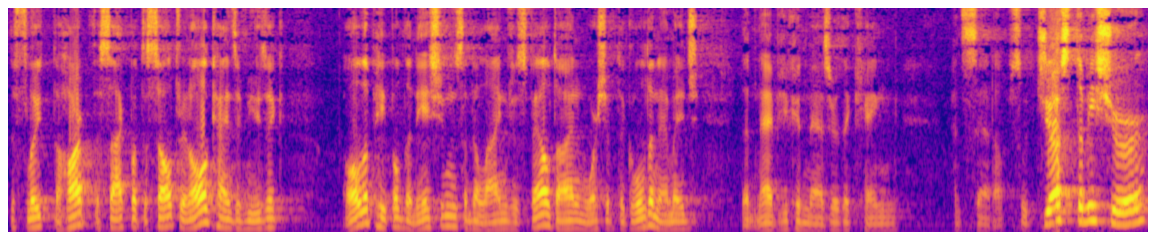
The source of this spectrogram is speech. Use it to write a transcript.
the flute, the harp, the sackbut, the psaltery, and all kinds of music, all the people, the nations, and the languages fell down and worshipped the golden image that Nebuchadnezzar the king had set up. So, just to be sure,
